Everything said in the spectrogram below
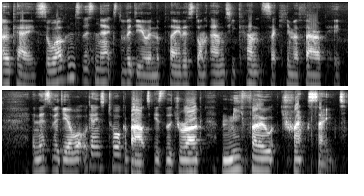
Okay, so welcome to this next video in the playlist on anti-cancer chemotherapy. In this video what we're going to talk about is the drug methotrexate,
